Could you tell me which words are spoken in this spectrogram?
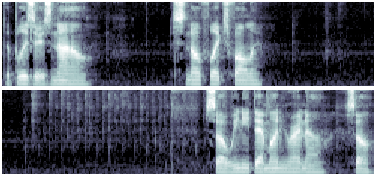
The blizzard is now snowflakes falling. So we need that money right now. So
